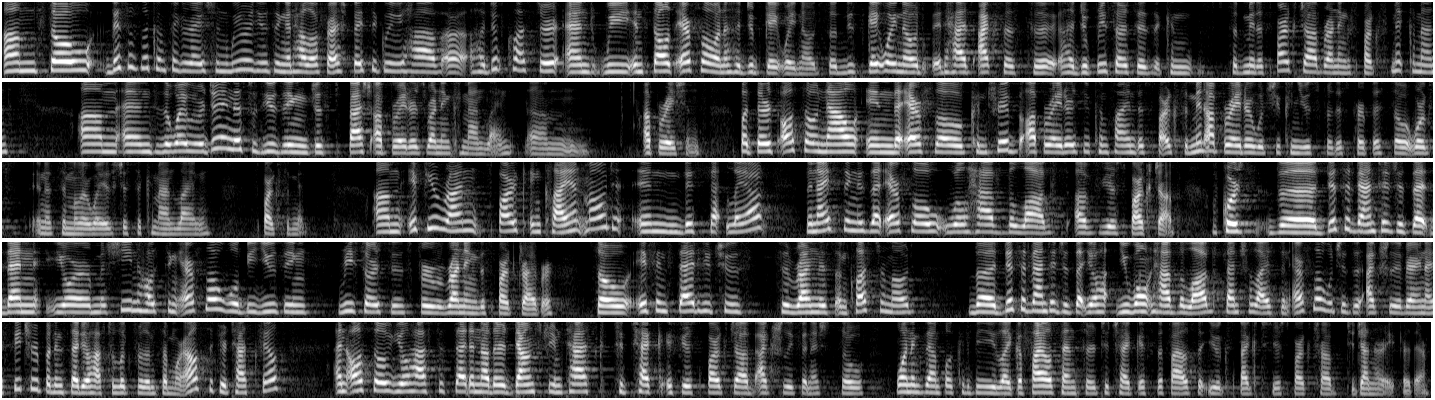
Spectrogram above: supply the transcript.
Um, so this is the configuration we were using at HelloFresh. Basically, we have a Hadoop cluster, and we installed Airflow on a Hadoop gateway node. So this gateway node, it has access to Hadoop resources. It can submit a Spark job running a Spark submit command. Um, and the way we were doing this was using just bash operators running command line um, operations. But there's also now in the Airflow contrib operators, you can find the Spark submit operator, which you can use for this purpose. So it works in a similar way. It's just a command line Spark submit. Um, if you run Spark in client mode in this layout, the nice thing is that Airflow will have the logs of your Spark job. Of course, the disadvantage is that then your machine hosting Airflow will be using resources for running the Spark driver. So if instead you choose to run this on cluster mode, the disadvantage is that you'll, you won't have the logs centralized in Airflow, which is actually a very nice feature, but instead you'll have to look for them somewhere else if your task fails. And also you'll have to set another downstream task to check if your Spark job actually finished. So one example could be like a file sensor to check if the files that you expect your Spark job to generate are there.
